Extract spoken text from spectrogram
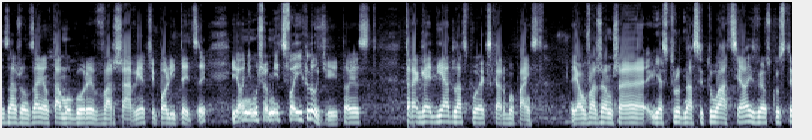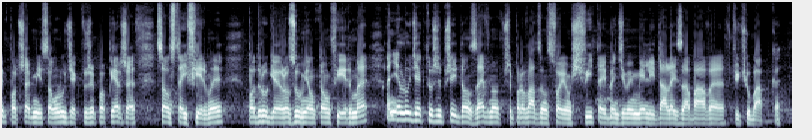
zarządzają tam u góry w Warszawie, czy politycy i oni muszą mieć swoich ludzi. To jest tragedia dla spółek Skarbu Państwa. Ja uważam, że jest trudna sytuacja i w związku z tym potrzebni są ludzie, którzy po pierwsze są z tej firmy, po drugie rozumią tą firmę, a nie ludzie, którzy przyjdą z zewnątrz, przyprowadzą swoją świtę i będziemy mieli dalej zabawę w ciuciu babkę.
